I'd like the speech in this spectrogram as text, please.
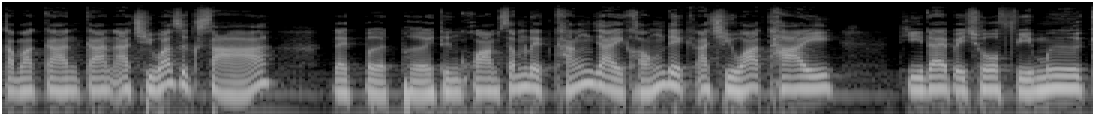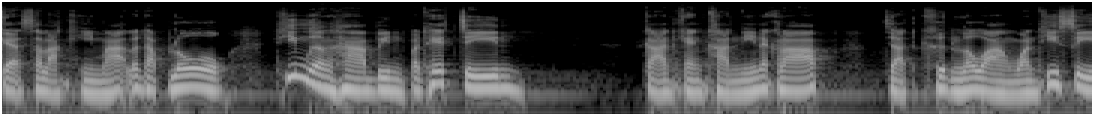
กรรมการการอาชีวศึกษา ได้เปิดเผยถึงความสำเร็จครั้งใหญ่ของเด็กอาชีวะไทย ที่ได้ไปโชว์ฝีมือแกะสลักหิมะระดับโลก ที่เมืองฮาบินประเทศจีน การแข่งขันนี้นะครับ จัดขึ้นระหว่างวันที่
